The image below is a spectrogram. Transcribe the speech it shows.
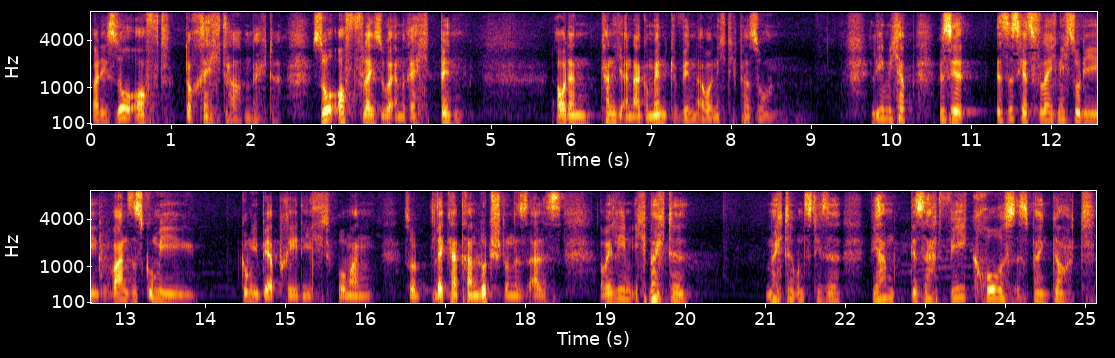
Weil ich so oft doch Recht haben möchte. So oft vielleicht sogar im Recht bin. Aber dann kann ich ein Argument gewinnen, aber nicht die Person. Lieben, ich habe, wisst ihr, es ist jetzt vielleicht nicht so die Wahnsinns-Gummi, Gummibärpredigt, wo man so lecker dran lutscht und es ist alles. Aber ihr Lieben, ich möchte, möchte uns diese, wir haben gesagt, wie groß ist mein Gott?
